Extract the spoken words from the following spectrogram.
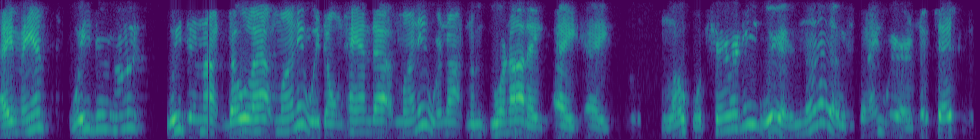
Amen. We do not we do not dole out money. We don't hand out money. We're not we're not a a, a local charity. We are none of those things. We are a New Testament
